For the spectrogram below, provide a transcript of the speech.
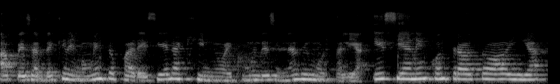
a pesar de que en el momento pareciera que no hay como un desenlace de mortalidad. Y sí han encontrado todavía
